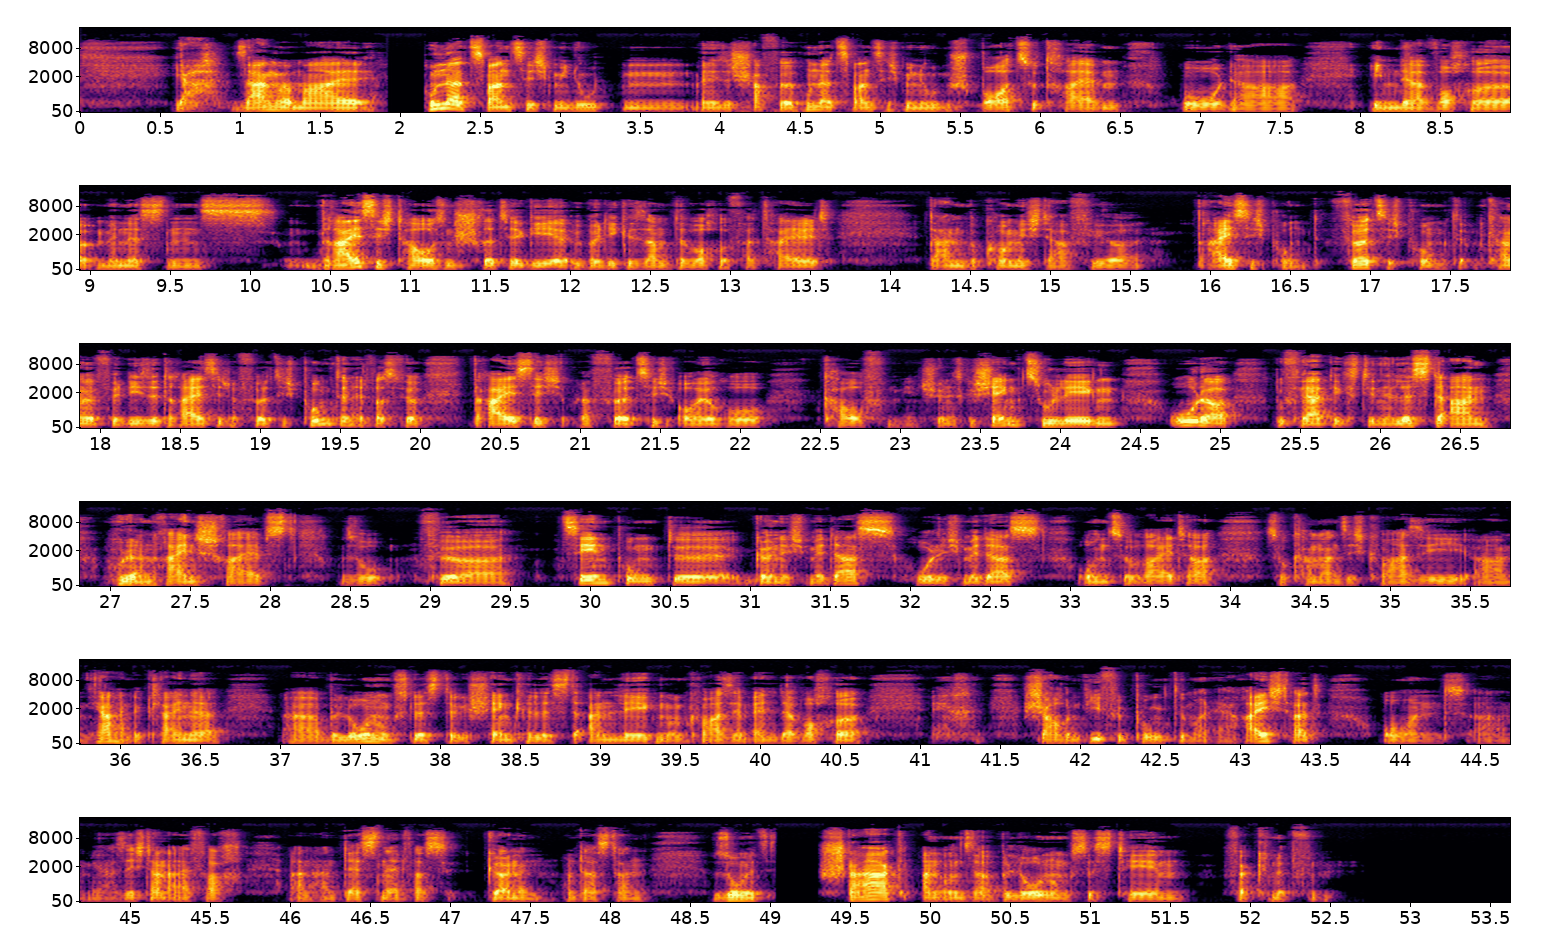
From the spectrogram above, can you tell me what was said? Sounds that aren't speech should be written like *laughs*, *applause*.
ja, sagen wir mal, 120 Minuten, wenn ich es schaffe, 120 Minuten Sport zu treiben oder in der Woche mindestens 30.000 Schritte gehe über die gesamte Woche verteilt, dann bekomme ich dafür 30 Punkte, 40 Punkte und kann mir für diese 30 oder 40 Punkte etwas für 30 oder 40 Euro kaufen, mir ein schönes Geschenk zulegen oder du fertigst dir eine Liste an, wo dann reinschreibst, so für 10 Punkte gönne ich mir das, hole ich mir das und so weiter. So kann man sich quasi ähm, ja eine kleine äh, Belohnungsliste, Geschenkeliste anlegen und quasi am Ende der Woche *laughs* schauen, wie viele Punkte man erreicht hat und ähm, ja, sich dann einfach anhand dessen etwas gönnen und das dann somit stark an unser Belohnungssystem verknüpfen.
